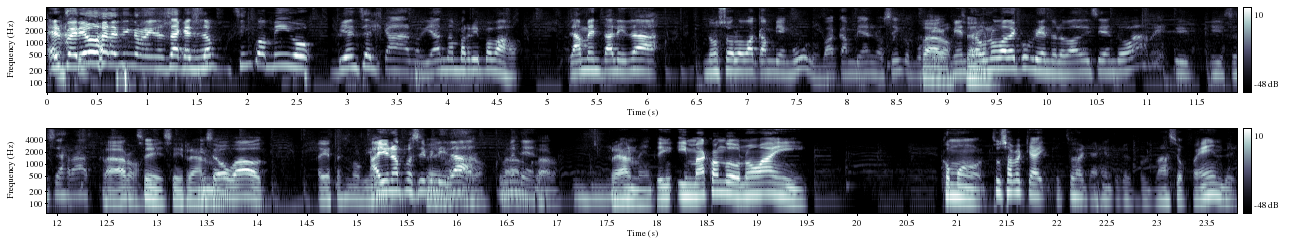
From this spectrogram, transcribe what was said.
El periodo se les sincroniza. O sea, que si son cinco amigos bien cercanos y andan para arriba y para abajo, la mentalidad no solo va a cambiar en uno, va a cambiar en los cinco. Porque Claro, mientras sí. uno va descubriendo, le va diciendo, ah, ve", y, y eso se arrastra. Claro. Sí, sí, Y dice, realmente. oh, wow, ahí está haciendo bien. Hay una posibilidad. Claro, ¿Tú me entiendes? Realmente. Y, y más cuando no hay. Como. Tú sabes que hay, que tú sabes que hay gente que por nada se ofende.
